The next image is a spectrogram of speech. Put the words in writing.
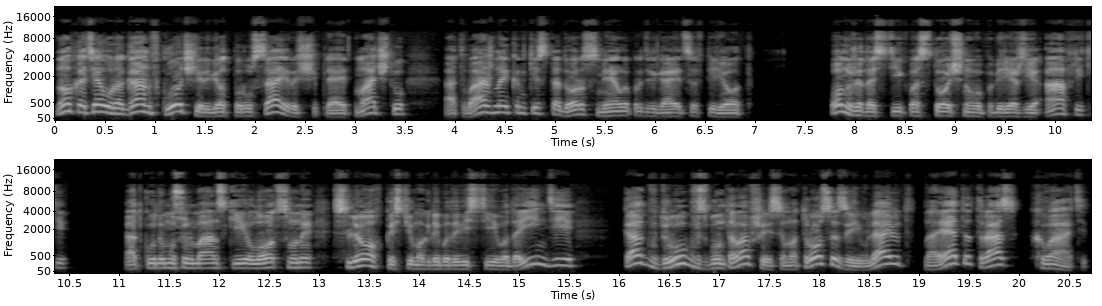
Но хотя ураган в клочья рвет паруса и расщепляет мачту, отважный конкистадор смело продвигается вперед. Он уже достиг восточного побережья Африки, откуда мусульманские лоцманы с легкостью могли бы довести его до Индии, как вдруг взбунтовавшиеся матросы заявляют, на этот раз хватит.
